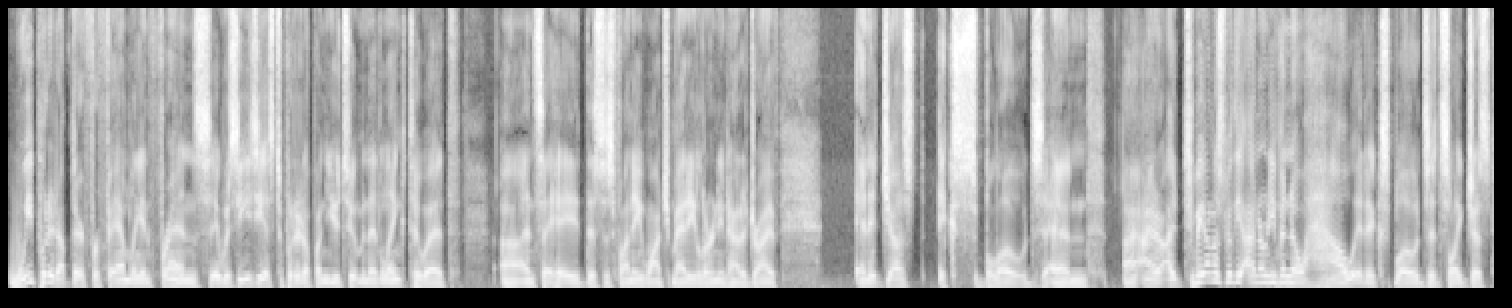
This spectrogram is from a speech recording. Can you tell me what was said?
we put it up there for family and friends. It was easiest to put it up on youtube and then link to it uh, and say hey this is funny. Watch maddie learning how to drive and it just explodes. And I, I, I, to be honest with you, I don't even know how it explodes. It's like just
